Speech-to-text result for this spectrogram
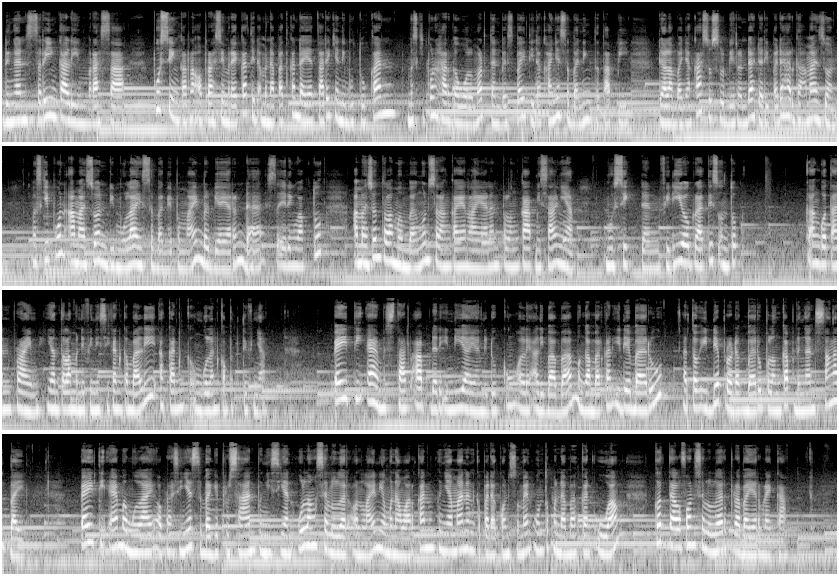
dengan sering kali merasa pusing karena operasi mereka tidak mendapatkan daya tarik yang dibutuhkan meskipun harga Walmart dan Best Buy tidak hanya sebanding tetapi dalam banyak kasus lebih rendah daripada harga Amazon. Meskipun Amazon dimulai sebagai pemain berbiaya rendah, seiring waktu Amazon telah membangun serangkaian layanan pelengkap misalnya musik dan video gratis untuk keanggotaan Prime yang telah mendefinisikan kembali akan keunggulan kompetitifnya. Paytm, startup dari India yang didukung oleh Alibaba, menggambarkan ide baru atau ide produk baru pelengkap dengan sangat baik. Paytm memulai operasinya sebagai perusahaan pengisian ulang seluler online yang menawarkan kenyamanan kepada konsumen untuk menambahkan uang ke telepon seluler prabayar mereka.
